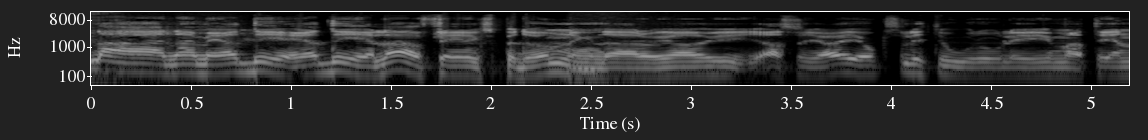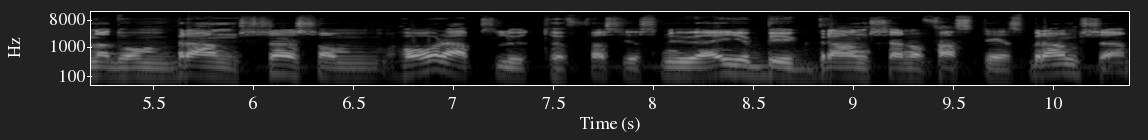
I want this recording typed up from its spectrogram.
nej, nej, men jag, de, jag delar Fredriks bedömning där och jag, alltså jag är också lite orolig i och med att en av de branscher som har absolut tuffast just nu är ju byggbranschen och fastighetsbranschen.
